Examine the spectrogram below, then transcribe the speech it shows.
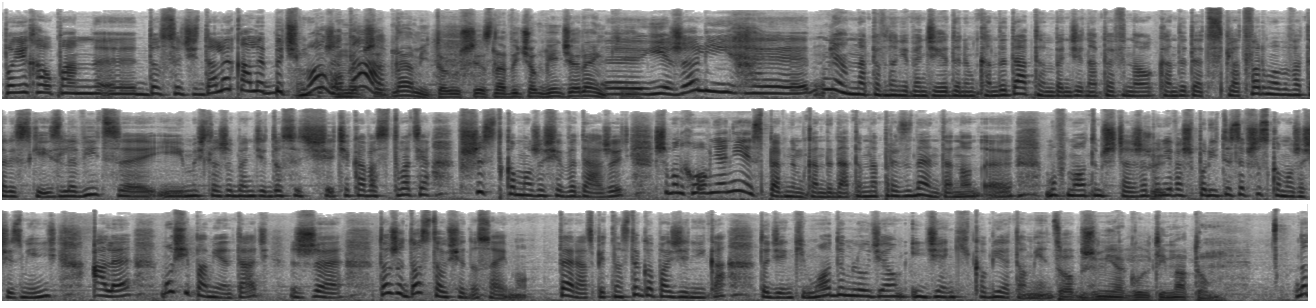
pojechał pan y, dosyć daleko, ale być może One tak. przed nami, to już jest na wyciągnięcie ręki. E, Jeżeli nie, na pewno nie będzie jedynym kandydatem, będzie na pewno kandydat z Platformy Obywatelskiej, z Lewicy i myślę, że będzie dosyć ciekawa sytuacja. Wszystko może się wydarzyć. Szymon Hołownia nie jest pewnym kandydatem na prezydenta. No, e, mówmy o tym szczerze, Czyli- ponieważ w polityce wszystko może się zmienić, ale musi pamiętać, że to, że dostał się do Sejmu teraz, 15 października, to dzięki młodym ludziom i dzięki kobietom między To brzmi jak ultimatum. No,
